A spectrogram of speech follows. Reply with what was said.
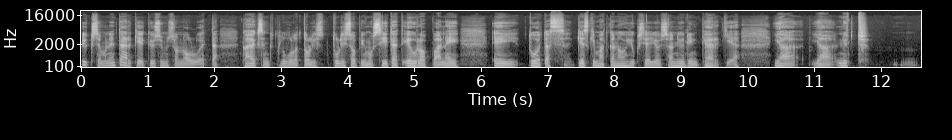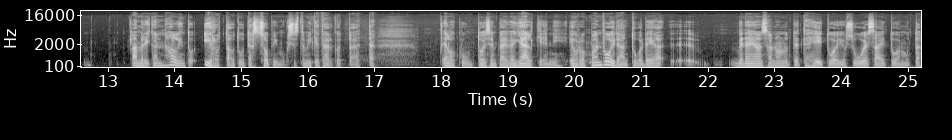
yksi semmoinen tärkeä kysymys on ollut, että 80-luvulla tuli, tuli sopimus siitä, että Eurooppaan ei, ei tuotas keskimatkan ohjuksia, joissa on ydinkärkiä. Ja, ja nyt Amerikan hallinto irrottautuu tästä sopimuksesta, mikä tarkoittaa, että elokuun toisen päivän jälkeen, niin Eurooppaan voidaan tuoda. Ja eh, Venäjä on sanonut, että he ei tuo, jos USA ei tuo, mutta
